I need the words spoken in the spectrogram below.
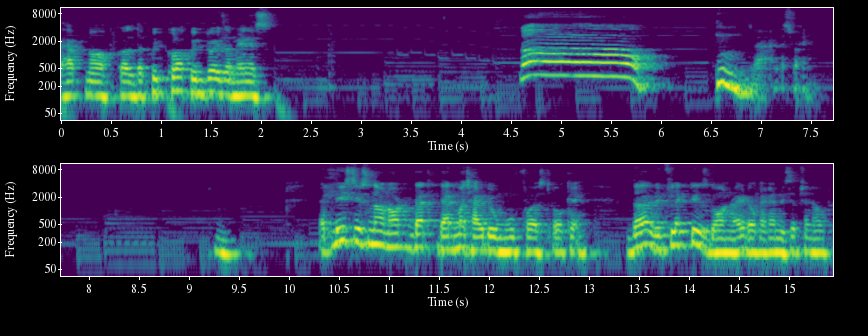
Have to because the quick quick draw is a menace. No! nah, that's fine. Hmm. At least it's now not that that much high to move first. Okay. The reflective is gone, right? Okay, I can reception out.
